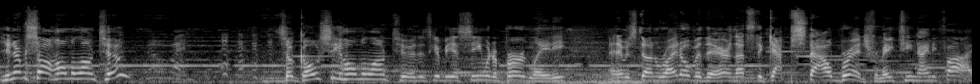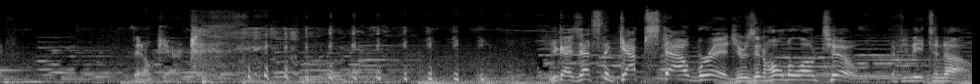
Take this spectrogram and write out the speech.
You never saw Home Alone 2? No So go see Home Alone 2. There's going to be a scene with a bird lady, and it was done right over there, and that's the Gapstow Bridge from 1895. They don't care. you guys, that's the Gapstow Bridge. It was in Home Alone 2, if you need to know.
